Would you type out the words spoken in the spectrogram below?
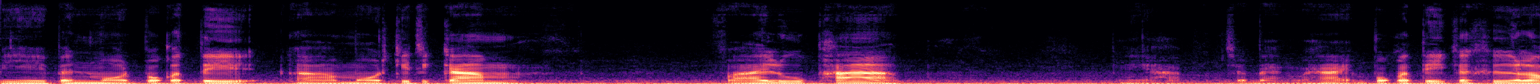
มีเป็นโหมดปกติโหมดกิจกรรม ไฟล์รูปภาพนี่ครับจะแบ่งไว้ให้ ปกติก็คือเรา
